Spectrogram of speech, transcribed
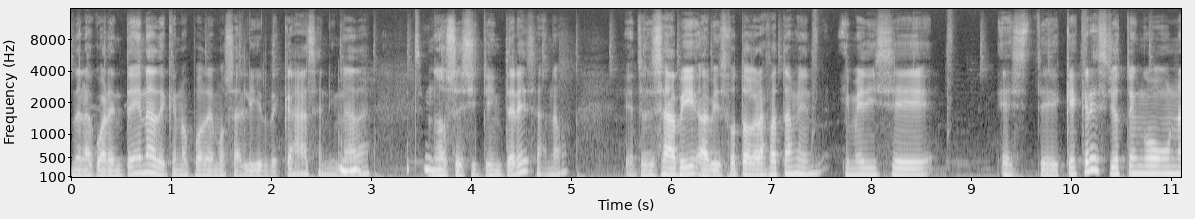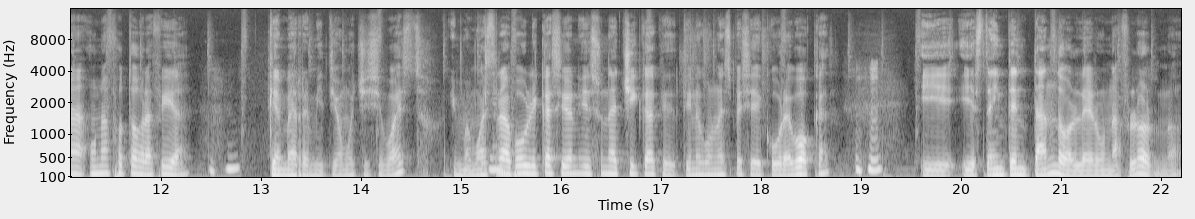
de la cuarentena, de que no podemos salir de casa ni nada. No sé si te interesa, ¿no? Entonces Abby, Abby es fotógrafa también, y me dice, este, ¿qué crees? Yo tengo una, una fotografía que me remitió muchísimo a esto. Y me muestra la publicación y es una chica que tiene una especie de cubrebocas y, y, está intentando oler una flor, ¿no?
